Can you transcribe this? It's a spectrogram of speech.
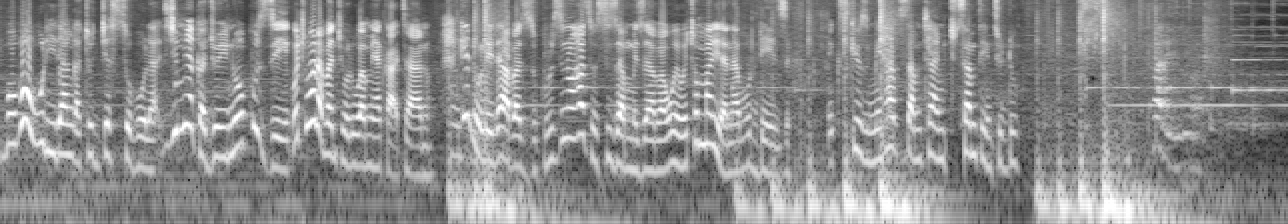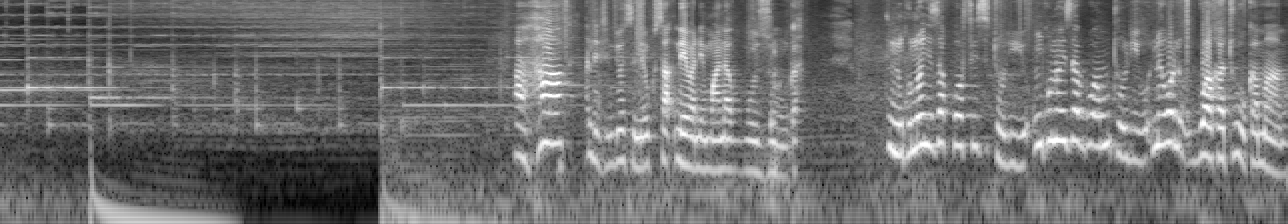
bw'oba owulira nga tojja sobola gye myaka gy'olina okuze gwe tewalaba nti oli wa myaka ataano. Genda olere abazzukulu zino haso si zammwe zabaweewe tomalira na budde nze excuse me have some time something to do. Aha andi tindyose neba ne mwana gwozunga. Nkunoonyeza ku ofiisi toliyo nkunoonyeza buli wamu toliyo newe gwakatuuka maama.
